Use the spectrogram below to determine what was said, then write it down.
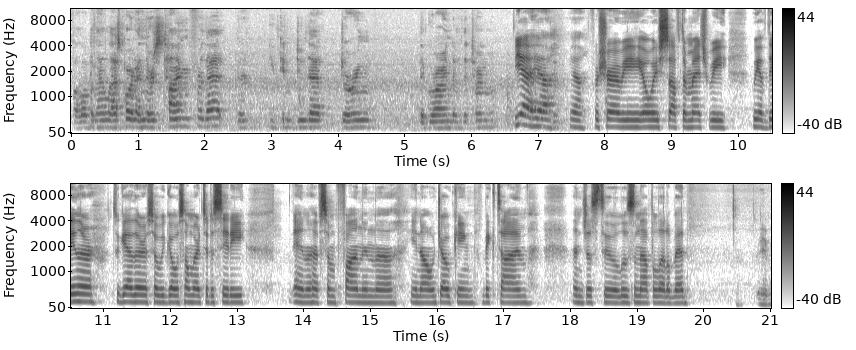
follow up on that last part, and there's time for that? There, you can do that during the grind of the tournament? Yeah, yeah, yeah, for sure. We always after match we we have dinner together, so we go somewhere to the city and have some fun and uh, you know joking big time, and just to loosen up a little bit. Ava?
